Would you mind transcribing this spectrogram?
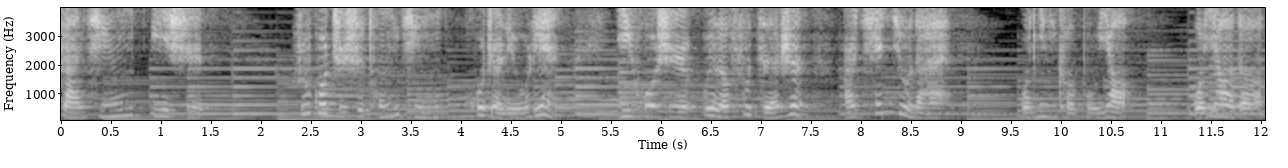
感情亦是，如果只是同情或者留恋，亦或是为了负责任而迁就的爱，我宁可不要。我要的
